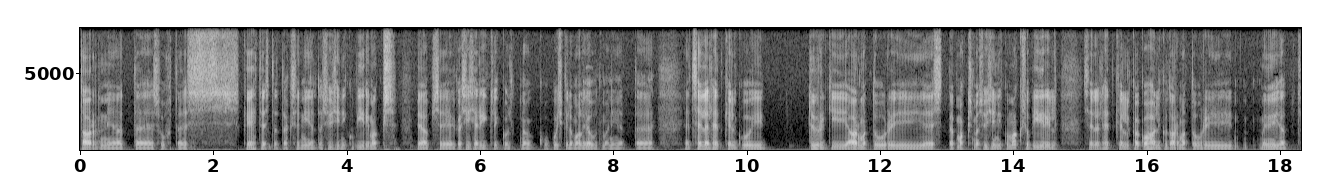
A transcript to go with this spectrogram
tarnijate suhtes kehtestatakse nii-öelda süsiniku piirimaks, peab see ka siseriiklikult nagu kuskile maale jõudma, nii et et sellel hetkel, kui Türgi armatuuri eest peab maksma süsinikumaksu piiril, sellel hetkel ka kohalikud armatuuri müüjad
